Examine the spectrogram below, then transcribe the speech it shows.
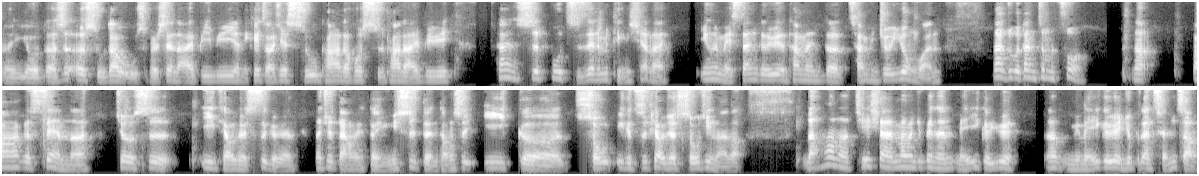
呃，有的是二十五到五十 percent 的 IBV 啊，你可以找一些十五趴的或十趴的 IBV，但是不止在那边停下来，因为每三个月他们的产品就用完。那如果但这么做，那八个 Sam 呢，就是一条腿四个人，那就等等于是等同是一个收一个支票就收进来了。然后呢，接下来慢慢就变成每一个月，那每每一个月你就不断成长。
